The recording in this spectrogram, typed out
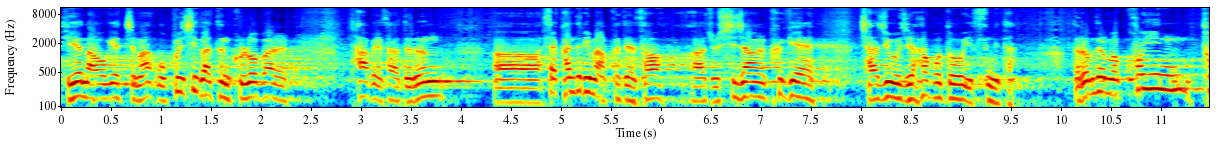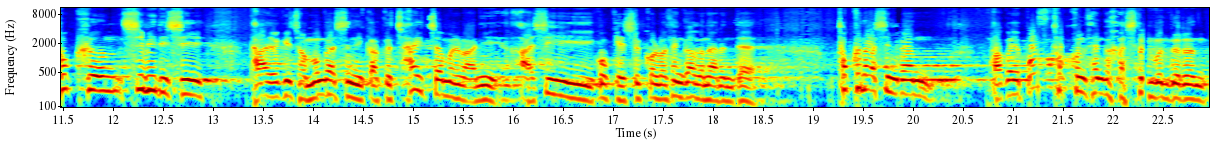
뒤에 나오겠지만 오픈시 같은 글로벌 탑 회사들은 어, 세컨드리 마켓에서 아주 시장을 크게 좌지우지하고도 있습니다. 여러분들 뭐 코인, 토큰, CBDC 다 여기 전문가시니까 그 차이점을 많이 아시고 계실 걸로 생각은 하는데 토큰 하시면 과거에 버스 토큰 생각하시는 분들은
